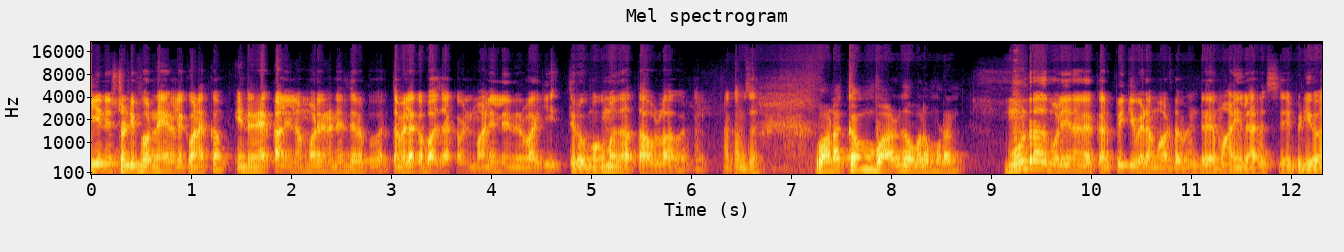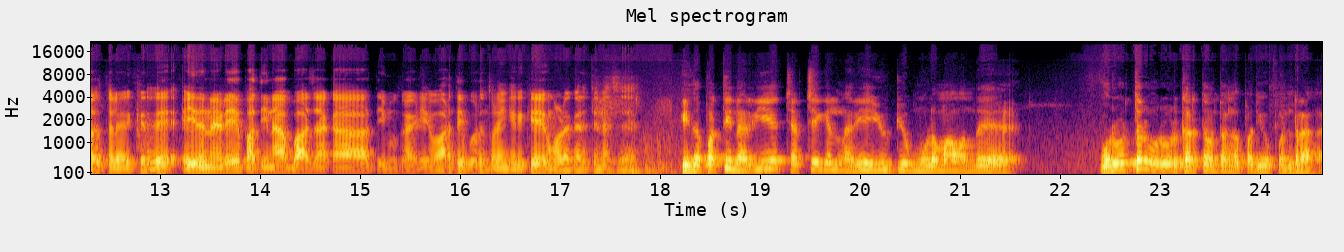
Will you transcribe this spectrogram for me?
டிஎன்எஸ் டுவெண்ட்டி ஃபோர் நேர்களுக்கு வணக்கம். இன்று நேர்காணலில் நம்முடன் இணைந்திருப்பவர் தமிழக பாஜகவின் மாநில நிர்வாகி திரு முகமது அத்தாவுல்லா அவர்கள். வணக்கம் சார் வணக்கம். வாழ்க வளமுடன். மூன்றாவது மொழியை நாங்கள் கற்பிக்க விட மாட்டோம் என்று மாநில அரசு பிடிவாதத்தில் இருக்கிறது. இதனிடையே பார்த்தீங்கன்னா பாஜக திமுக இடையே வார்த்தை போரும் தொடங்கியிருக்கு. உங்களோட கருத்து என்ன சார் இதை பற்றி நிறைய சர்ச்சைகள் நிறைய யூடியூப் மூலமாக வந்து ஒரு ஒருத்தர் ஒரு ஒரு கருத்தை வந்து அங்கே பதிவு பண்ணுறாங்க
